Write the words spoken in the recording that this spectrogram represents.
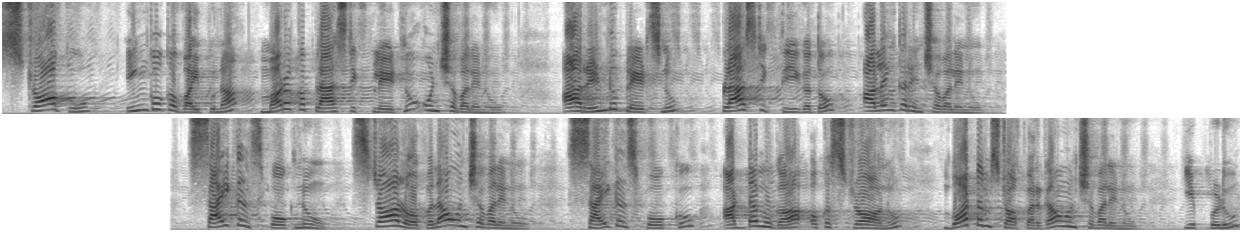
స్ట్రాకు ఇంకొక వైపున మరొక ప్లాస్టిక్ ప్లేట్ను ఉంచవలెను. ఆ రెండు ప్లేట్స్ను ప్లాస్టిక్ తీగతో అలంకరించవలెను. సైకిల్ స్పోక్ను స్ట్రా లోపల ఉంచవలెను. సైకిల్ స్పోక్కు అడ్డముగా ఒక స్ట్రాను బాటమ్ స్టాపర్గా ఉంచవలెను. ఇప్పుడు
